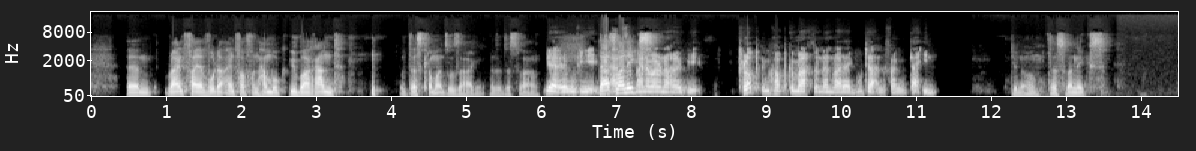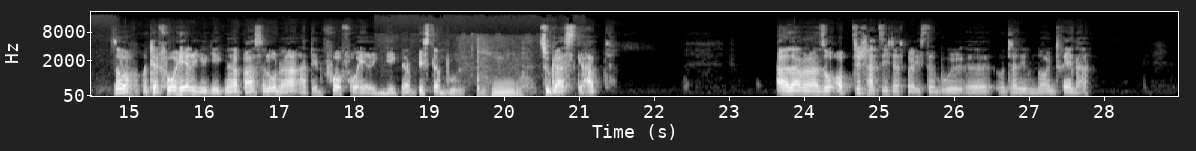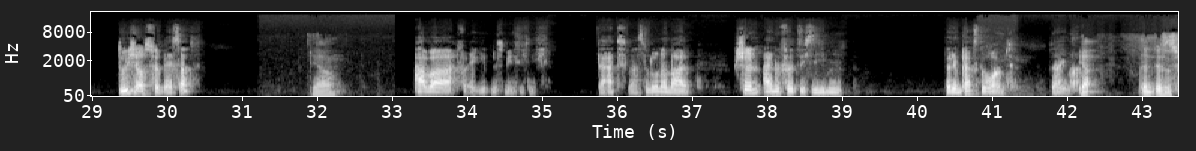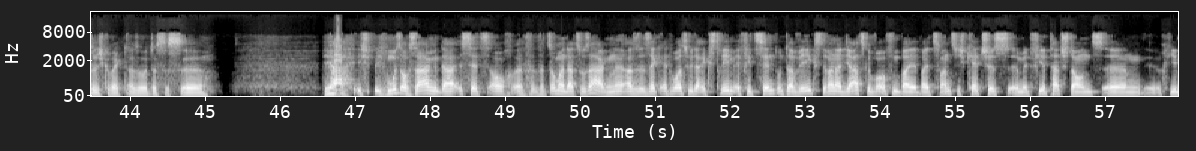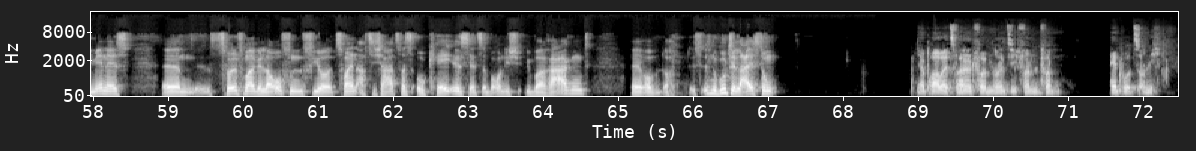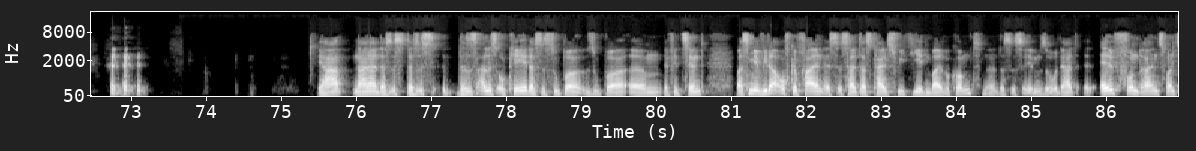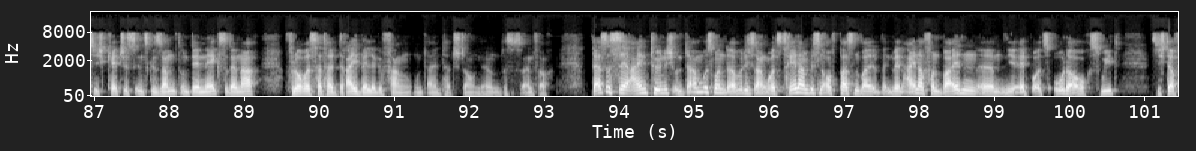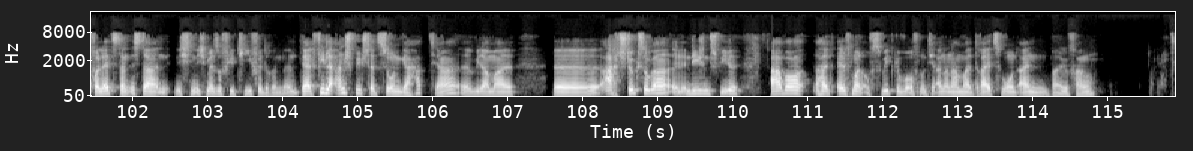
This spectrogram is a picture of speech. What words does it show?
ähm, Rheinfire wurde einfach von Hamburg überrannt. Und das kann man so sagen. Also das war. Ja, irgendwie. Das war nichts. Meiner Meinung nach irgendwie plopp im Kopf gemacht und dann war der gute Anfang dahin. Genau, das war nix. So, und der vorherige Gegner, Barcelona, hat den vorvorherigen Gegner, Istanbul, uh. zu Gast gehabt. Also sagen wir mal so, optisch hat sich das bei Istanbul äh, unter dem neuen Trainer durchaus verbessert. Ja. Aber ergebnismäßig nicht. Da hat Barcelona mal schön 41-7 für den Platz geräumt, sage ich mal. Ja, das ist völlig korrekt. Also das ist, äh, Ja, ich, ich muss auch sagen, da ist jetzt auch, äh, was soll man dazu sagen, ne? Also Zach Edwards wieder extrem effizient unterwegs, 300 Yards geworfen bei, bei 20 Catches äh, mit vier Touchdowns. Ähm, Jimenez ähm, zwölfmal gelaufen für 82 Yards, was okay ist, jetzt aber auch nicht überragend. Äh, ob, doch, es ist eine gute Leistung. Ja, braucht bei 295 von, von Edwards auch nicht. Ja, nein, nein, das ist, das ist, das ist alles okay, das ist super, super ähm, effizient. Was mir wieder aufgefallen ist, ist halt, dass Kyle Sweet jeden Ball bekommt. Ne? Das ist eben so. Der hat 11 von 23 Catches insgesamt und der nächste danach, Flores, hat halt drei Bälle gefangen und einen Touchdown. Ja? Und das ist einfach, das ist sehr eintönig und da muss man, da würde ich sagen, als Trainer ein bisschen aufpassen, weil wenn, wenn einer von beiden, ähm, Edwards oder auch Sweet, sich da verletzt, dann ist da nicht, nicht mehr so viel Tiefe drin. Ne? Der hat viele Anspielstationen gehabt, ja, äh, wieder mal äh, acht Stück sogar in diesem Spiel, aber halt elfmal auf Sweet geworfen und die anderen haben halt drei, zwei und einen Ball gefangen.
